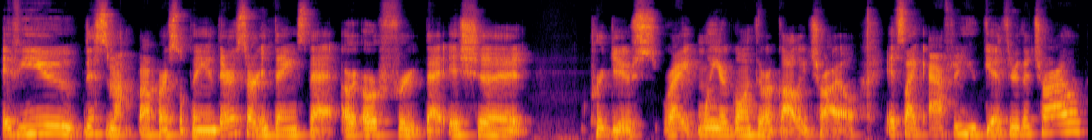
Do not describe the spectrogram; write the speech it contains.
if you, this is my, my personal opinion, there are certain things that are, or fruit that it should produce, right? When you're going through a golly trial. It's like after you get through the trial,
